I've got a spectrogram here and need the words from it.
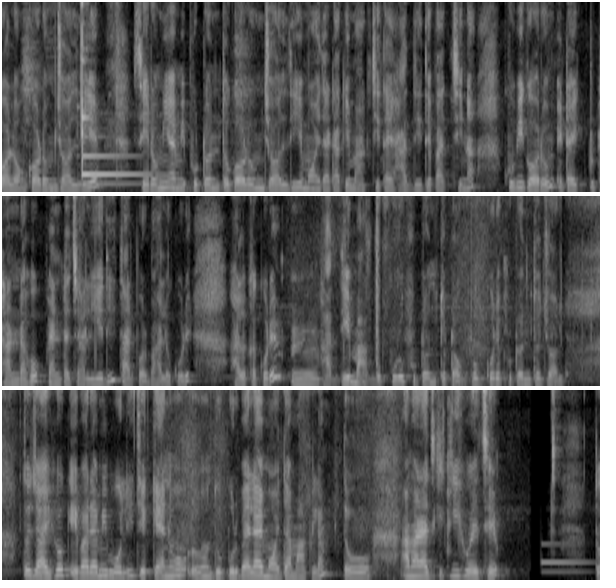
গরম গরম জল দিয়ে, সেরমই আমি ফুটন্ত গরম জল দিয়ে ময়দাটাকে মাখছি, তাই হাত দিতে পারছি না। খুবই গরম, এটা একটু ঠান্ডা হোক, ফ্যানটা চালিয়ে দিই, তারপর ভালো করে হালকা করে হাত দিয়ে মাখবো। পুরো ফুটন্ত, টকবক করে ফুটন্ত জল। তো যাই হোক, এবারে আমি বলি যে কেন দুপুরবেলায় ময়দা মাখলাম। তো আমার আজকে কি হয়েছে? তো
